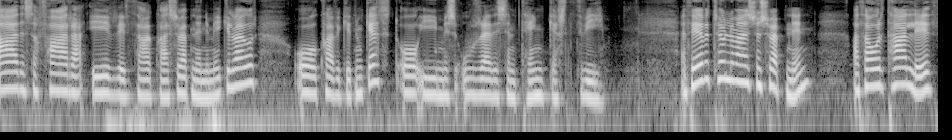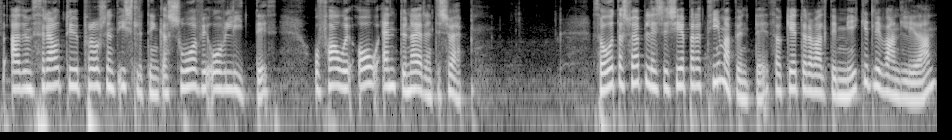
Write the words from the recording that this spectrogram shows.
aðeins að fara yfir það hvað svefnin er mikilvægur og hvað við getum gert og ímis úræði sem tengjast því. En þegar við tölum aðeins um svefnin að þá er talið að um 30% íslitinga sofi of lítið og fái óendu nærandi svefn. Þó þetta svefnleysi sé bara tímabundi þá getur það valdi mikill í vanlíðan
